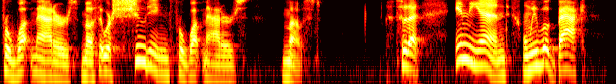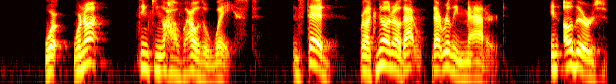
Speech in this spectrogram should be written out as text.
for what matters most, that we're shooting for what matters most. So that in the end, when we look back, we're, we're not thinking, oh, that was a waste. Instead, we're like, no, no, that, that really mattered. And others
